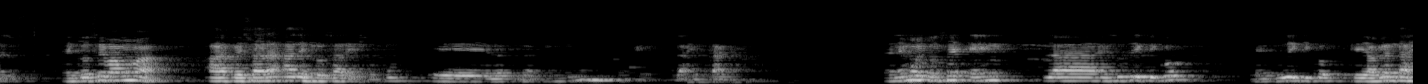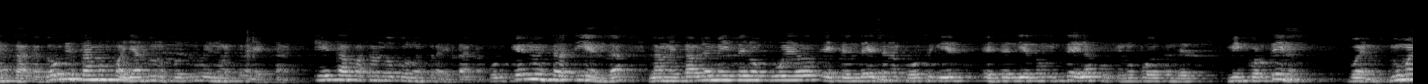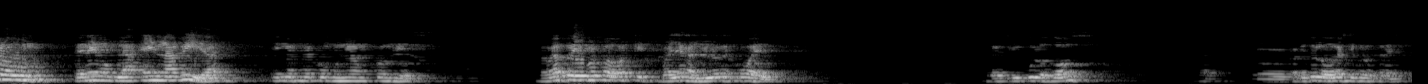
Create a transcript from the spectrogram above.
Entonces vamos a, a empezar a, desglosar eso. Eh, las, estacas. Tenemos entonces en, la, en su tríptico en su que hablan de las estacas. ¿Dónde estamos fallando nosotros en nuestras estacas? ¿Qué está pasando con nuestras estacas? ¿Por qué nuestra tienda lamentablemente no puedo extenderse, no puedo seguir extendiendo mis telas porque no puedo extender mis cortinas? Bueno, número uno, tenemos la, en la vida, en nuestra comunión con Dios. Me voy a pedir por favor que vayan al libro de Joel, versículo 2, eh, capítulo 2, versículo 13.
